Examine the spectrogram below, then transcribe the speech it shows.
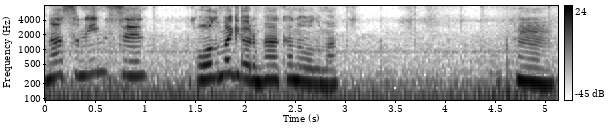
Nasılsın iyi misin? Oğluma gidiyorum Hakan oğluma. Hmm.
